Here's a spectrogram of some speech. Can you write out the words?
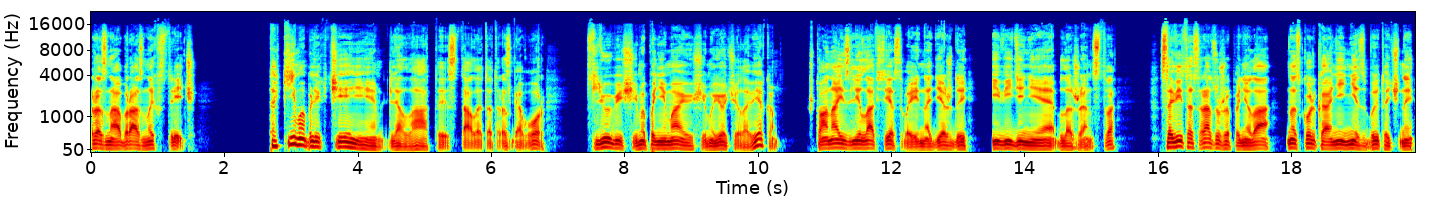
разнообразных встреч. Таким облегчением для Латы стал этот разговор с любящим и понимающим ее человеком, что она излила все свои надежды и видение блаженства. Савита сразу же поняла, насколько они несбыточны,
